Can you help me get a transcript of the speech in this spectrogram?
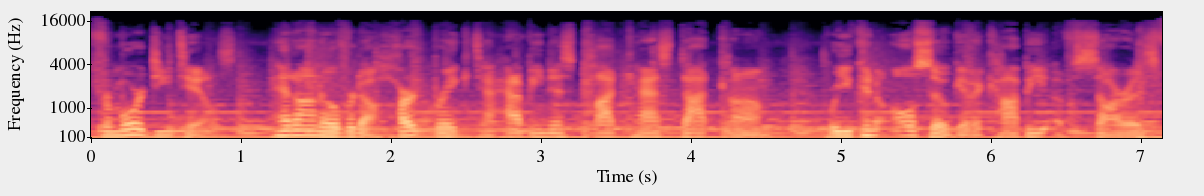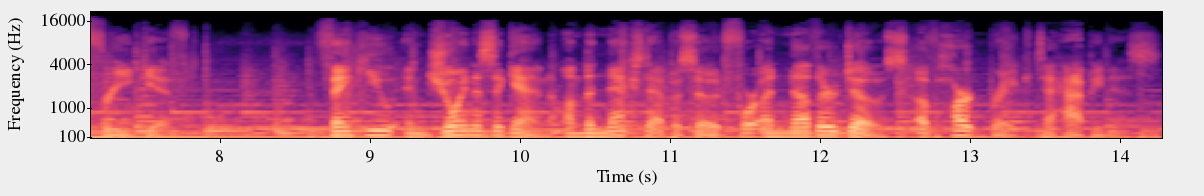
For more details, head on over to heartbreaktohappinesspodcast.com, where you can also get a copy of Sarah's free gift. Thank you, and join us again on the next episode for another dose of Heartbreak to Happiness.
